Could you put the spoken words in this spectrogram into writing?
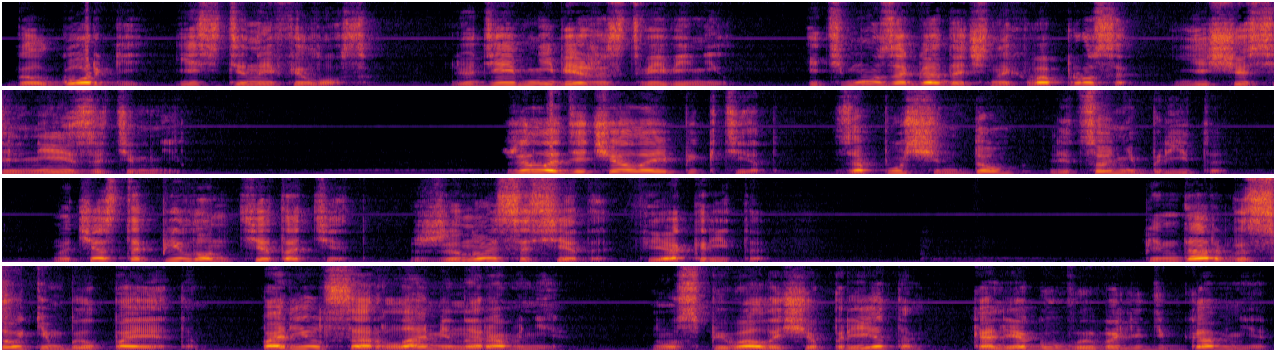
Был Горгий истинный философ, людей в невежестве винил, и тьму загадочных вопросов еще сильнее затемнил. Жил одичало Эпиктет, запущен дом, лицо не брито, но часто пил он тет-а-тет -тет, с женой соседа Феокрита. Пиндар высоким был поэтом, парил с орлами наравне, но успевал еще при этом коллегу вывалить в говне.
